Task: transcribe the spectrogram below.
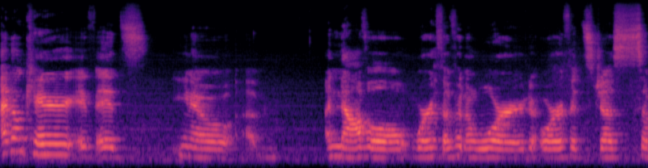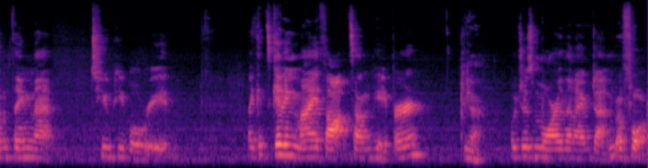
I don't care if it's you know a, a novel worth of an award or if it's just something that two people read. Like it's getting my thoughts on paper. Yeah. Which is more than I've done before.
